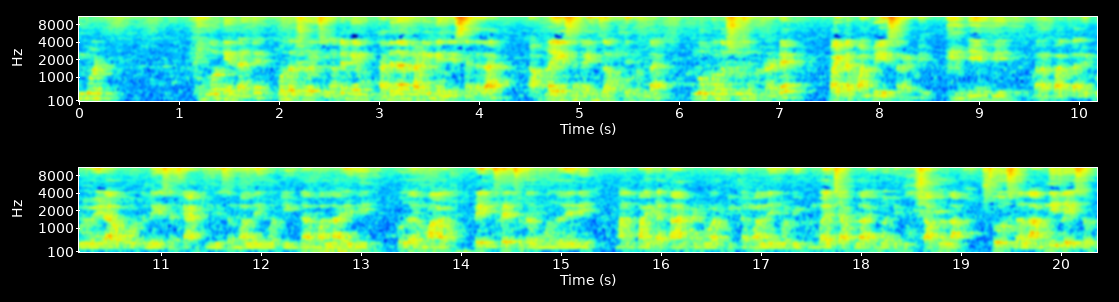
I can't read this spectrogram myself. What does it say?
ఇంకోటి ఇంకోటి ఏంటంటే కొందరు స్టూడెంట్స్ అంటే మేము తల్లిదండ్రులు అడిగి మేము చేస్తాం కదా అప్లై చేసాం కదా ఎగ్జామ్స్ లేకుండా. ఇంకో కొందరు స్టూడెంట్స్ ఏంటంటే బయట పనులు చేస్తారండి. ఏంది? మన పక్క ఇప్పుడు వేడా హోటల్ వేసాం క్యాంటీన్ చేస్తాం మళ్ళీ ఇంకోటి ఇంకా మళ్ళీ ఇది కొందరు మా ఫ్రెండ్స్ ఉంటారు కొందరు ఏది మళ్ళీ బయట కార్పెంటర్ వర్క్ ఇట్లా మళ్ళీ ఇంకోటి మొబైల్ షాప్లో ఇంకోటి బుక్ షాప్లలో స్టోర్స్లలో అన్ని ఇట్లా చేస్తారు.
